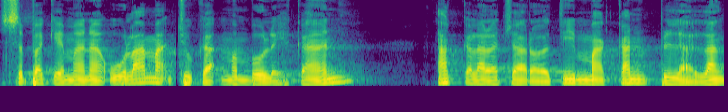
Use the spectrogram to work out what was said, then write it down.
sebagaimana ulama juga membolehkan aklal jaroti makan belalang.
